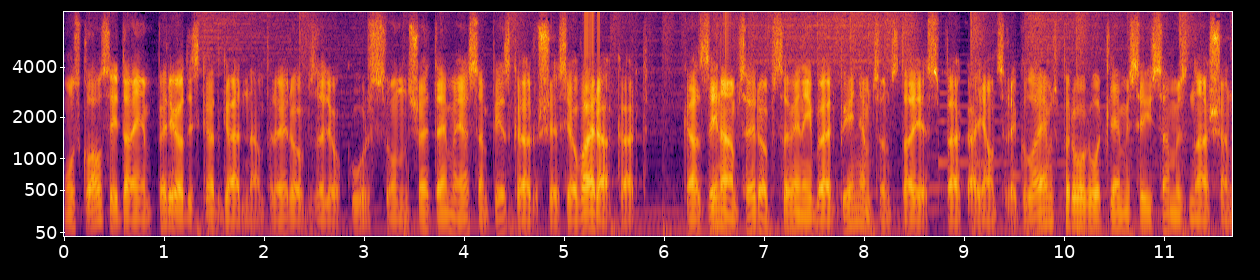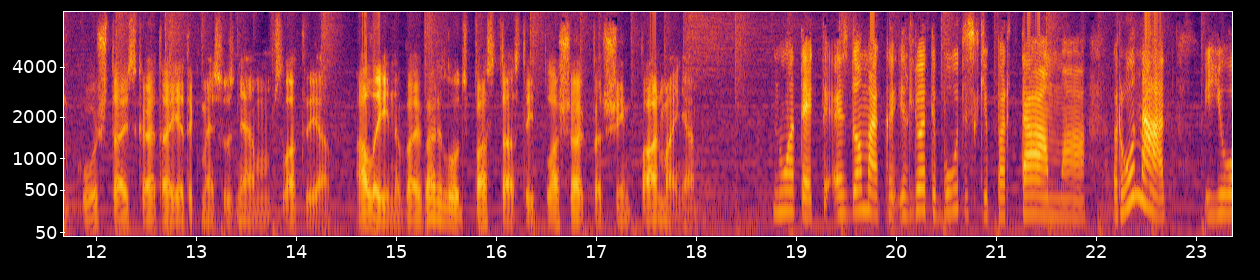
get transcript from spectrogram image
Mūsu klausītājiem periodiski atgādinām par Eiropas zaļo kursu, un šai tēmai esam pieskārušies jau vairāk kārt. Kā zināms, Eiropas Savienībā ir pieņemts un stājies spēkā jauns regulējums par oglekļa emisiju samazināšanu, kurš tā izskaitā ietekmēs uzņēmumus Latvijā. Alīna, vai vari lūdzu pastāstīt plašāk par šīm pārmaiņām? Noteikti. Es domāju, ka ir ļoti būtiski par tām runāt, jo,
